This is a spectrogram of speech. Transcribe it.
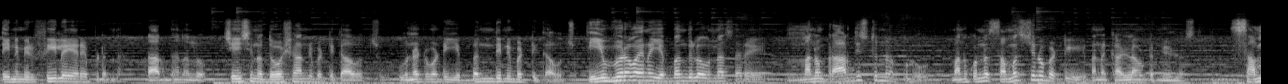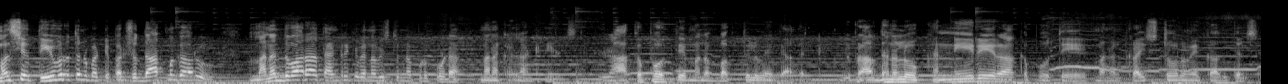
దీన్ని మీరు ఫీల్ అయ్యారు ఎప్పుడన్నా? ప్రార్థనలో చేసిన దోషాన్ని బట్టి కావచ్చు ఉన్నటువంటి ఇబ్బందిని బట్టి కావచ్చు. తీవ్రమైన ఇబ్బందిలో ఉన్నా సరే మనం ప్రార్థిస్తున్నప్పుడు మనకున్న సమస్యను బట్టి మన కళ్ళ ఉంటే నీళ్ళు వస్తాయి. సమస్య తీవ్రతను బట్టి పరిశుద్ధాత్మ గారు మన ద్వారా తండ్రికి విన్నవిస్తున్నప్పుడు కూడా మన కళ్ళంటి నీళ్ళు రాకపోతే మన భక్తులమే కాదండి. ప్రార్థనలో కన్నీరే రాకపోతే మనం క్రైస్తవులమే కాదు తెలుసా?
